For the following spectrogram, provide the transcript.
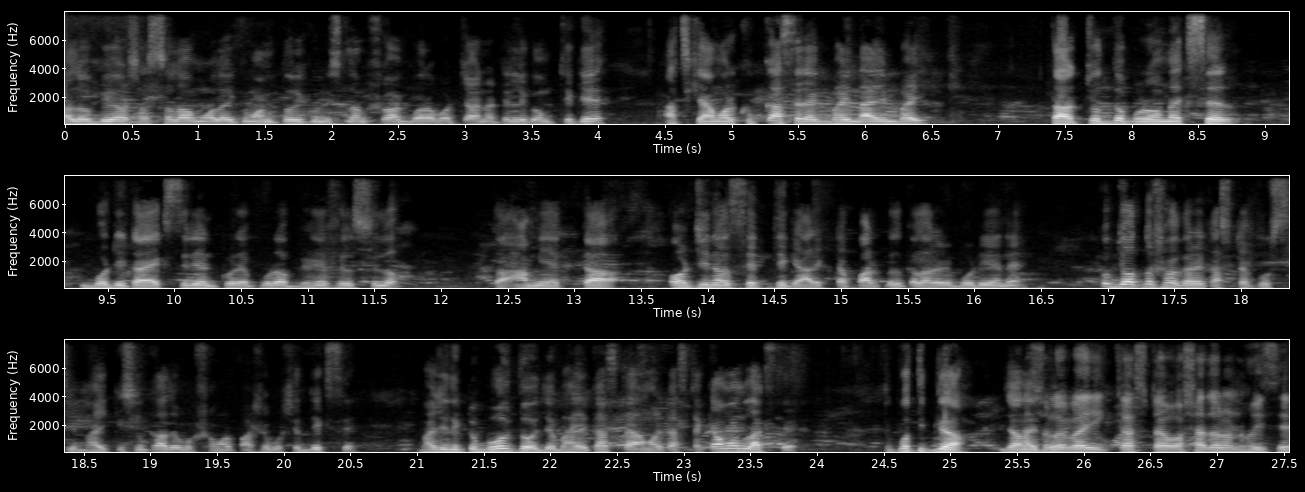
হ্যালো বিয়ার্স আসসালামু আলাইকুম। আমি তরিকুল ইসলাম সোহাগ, বরাবর চায়না টেলিকম থেকে। আজকে আমার খুব কাছের এক ভাই নাইম ভাই। তার চোদ্দ প্রো ম্যাক্সের বডিটা অ্যাক্সিডেন্ট করে পুরো ভেঙে ফেলছিল। তো আমি একটা অরিজিনাল সেট থেকে আরেকটা পার্পল কালারের বডি এনে খুব যত্ন সহকারে কাজটা করছি। ভাই কিছু কাজ অবশ্য আমার পাশে বসে দেখছে। ভাই যদি একটু বলতো যে, ভাইয়ের কাজটা, আমার কাজটা কেমন লাগছে? প্রতিক্রিয়া জানাই ভাই, কাজটা অসাধারণ হয়েছে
